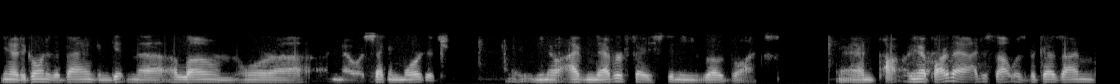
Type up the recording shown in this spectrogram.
you know to going to the bank and getting a, a loan or a, you know a second mortgage you know I've never faced any roadblocks and you know part of that I just thought was because I'm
